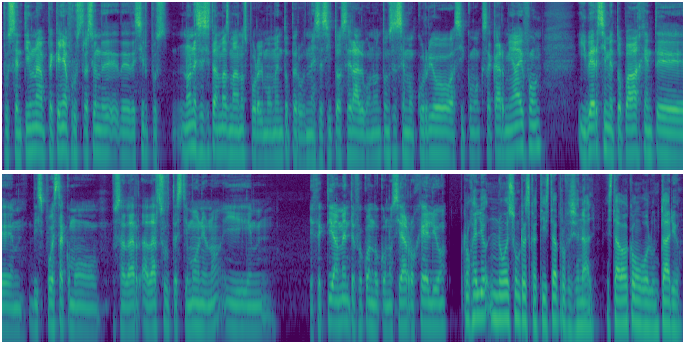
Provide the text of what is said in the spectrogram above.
pues sentí una pequeña frustración de, decir, pues no necesitan más manos por el momento, pero necesito hacer algo, ¿no? Entonces se me ocurrió así como sacar mi iPhone y ver si me topaba gente dispuesta como pues, a, dar, a dar su testimonio, ¿no? Y efectivamente fue cuando conocí a Rogelio. Rogelio no es un rescatista profesional, estaba como voluntario,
